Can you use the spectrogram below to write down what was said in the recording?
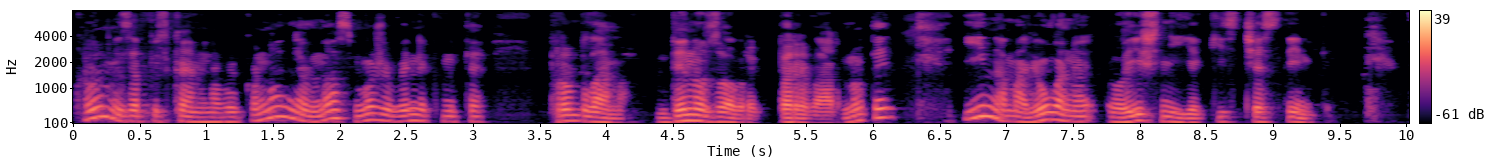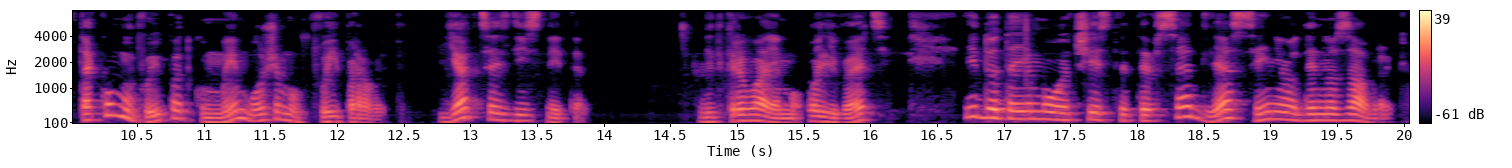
Коли ми запускаємо на виконання, в нас може виникнути проблема. Динозаврик перевернутий і намальовані лишні якісь частинки. В такому випадку ми можемо виправити. Як це здійснити? Відкриваємо олівець і додаємо очистити все для синього динозаврика.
